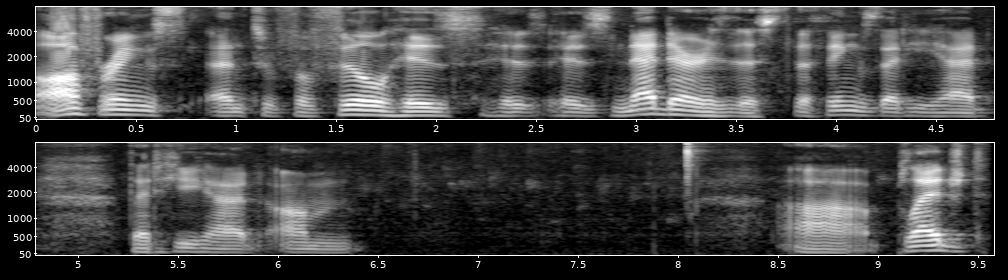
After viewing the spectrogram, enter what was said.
offerings and to fulfill his his his neder, his, the things that he had that he had um, uh, pledged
